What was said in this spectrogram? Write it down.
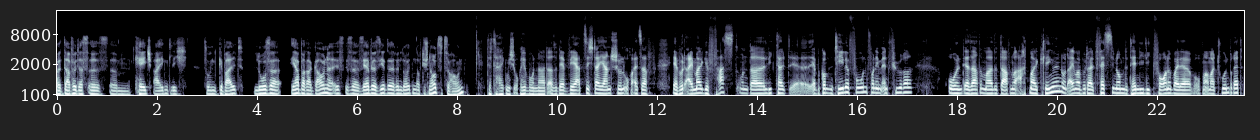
Weil dafür, dass es ähm, Cage eigentlich so ein gewaltloser, ehrbarer Gauner ist, ist er sehr versiert darin, Leuten auf die Schnauze zu hauen. Das hat mich auch gewundert. Also der wehrt sich da ganz schön, auch als er, er wird einmal gefasst und da liegt halt, er, er bekommt ein Telefon von dem Entführer und er sagt immer, das darf nur achtmal klingeln und einmal wird halt festgenommen, das Handy liegt vorne bei der, auf dem Armaturenbrett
